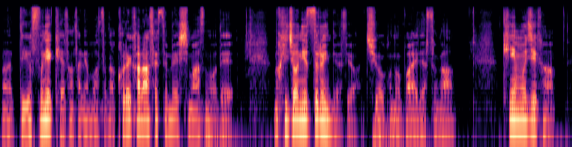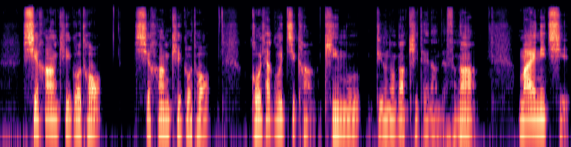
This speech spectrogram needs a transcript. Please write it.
まあ、っていうふうに計算されますが、これから説明しますので、まあ、非常にずるいんですよ。中国の場合ですが。勤務時間、四半期ごと、四半期ごと、500時間勤務っていうのが規定なんですが、毎日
